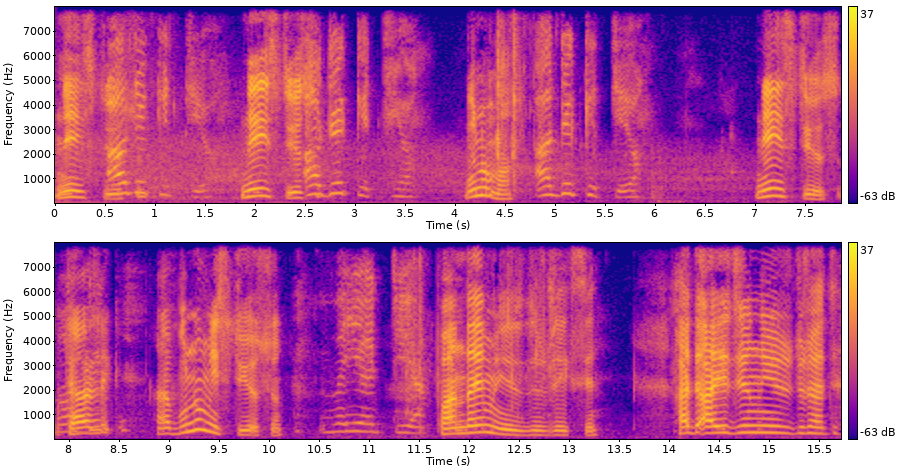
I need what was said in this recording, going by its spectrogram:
Ne istiyorsun? Adı geçiyor. Ne istiyorsun? Adı geçiyor. Bunu mu? Adı geçiyor. Ne istiyorsun? Terlik. Ha bunu mu istiyorsun? Geçiyor. Pandayı mı yüzdüreceksin? Hadi ayıcığını yüzdür hadi.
